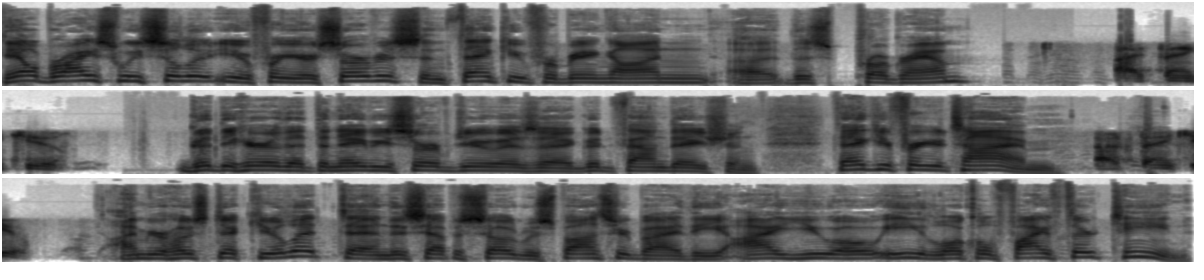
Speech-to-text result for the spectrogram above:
Dale Brice, we salute you for your service and thank you for being on uh, this program. I thank you. Good to hear that the Navy served you as a good foundation. Thank you for your time. Uh, thank you. I'm your host, Dick Hewlett, and this episode was sponsored by the IUOE Local 513.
